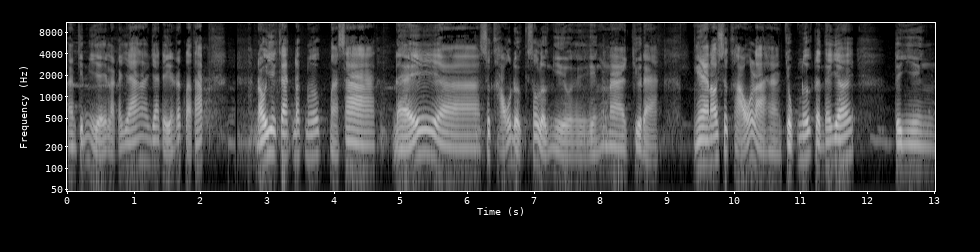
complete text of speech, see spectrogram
Em chính như vậy là cái giá giá trị rất là thấp. Đối với các đất nước mà xa để uh, xuất khẩu được số lượng nhiều thì hiện nay chưa đạt. Nghe nói xuất khẩu là hàng chục nước trên thế giới. Tuy nhiên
